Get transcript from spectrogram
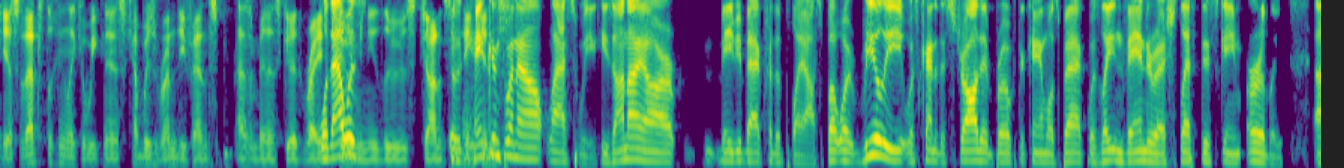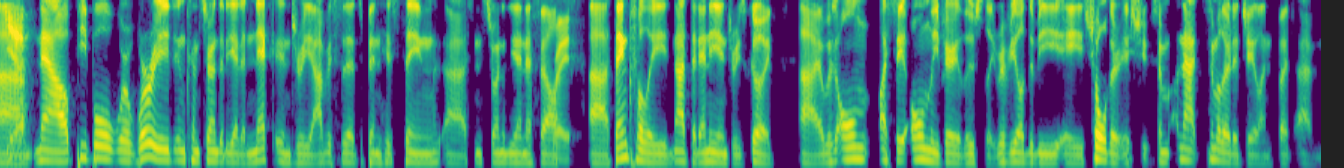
Yeah, so that's looking like a weakness. Cowboys' run defense hasn't been as good, right? Well, that was when you lose Jonathan. So Hankins. Hankins went out last week. He's on IR, maybe back for the playoffs. But what really was kind of the straw that broke the camel's back was Leighton Vander Esch left this game early. Um, yeah. Now people were worried and concerned that he had a neck injury. Obviously, that's been his thing uh, since joining the NFL. Right. Uh, thankfully, not that any injury is good. Uh, it was only, I say only very loosely, revealed to be a shoulder issue. So not similar to Jalen, but um,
